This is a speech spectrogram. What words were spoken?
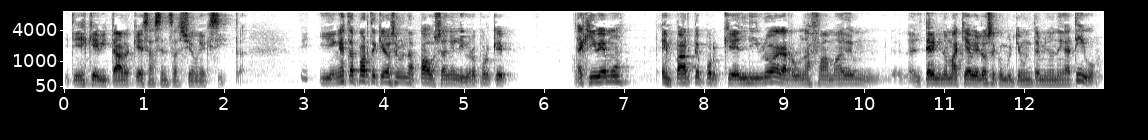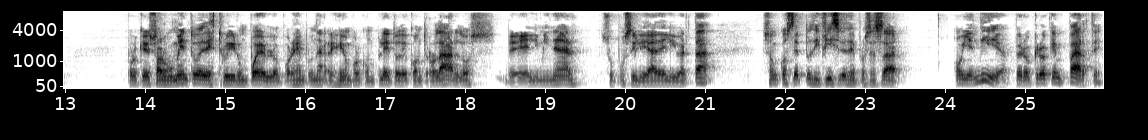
y tienes que evitar que esa sensación exista. Y en esta parte quiero hacer una pausa en el libro porque aquí vemos en parte por qué el libro agarró una fama de un... El término maquiavelo se convirtió en un término negativo. Porque su argumento de destruir un pueblo, por ejemplo, una región por completo, de controlarlos, de eliminar su posibilidad de libertad, son conceptos difíciles de procesar hoy en día, pero creo que en parte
